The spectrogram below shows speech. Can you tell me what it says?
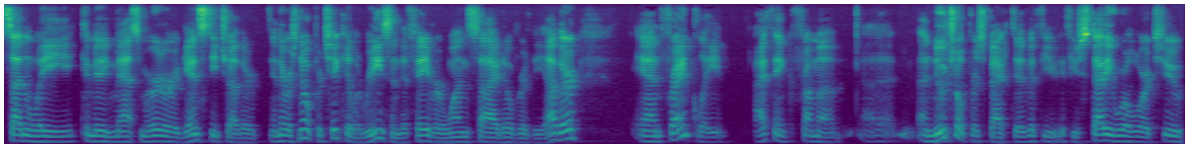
suddenly committing mass murder against each other. And there was no particular reason to favor one side over the other. And frankly, I think from a, a, neutral perspective, if you if you study World War II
